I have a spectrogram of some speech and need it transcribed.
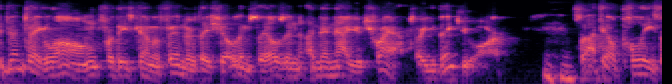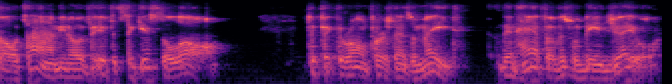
it doesn't take long for these kind of offenders. They show themselves, and, and then now you're trapped, or you think you are. Mhm. So I tell police all the time, you know, if, if it's against the law to pick the wrong person as a mate, then half of us would be in jail.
